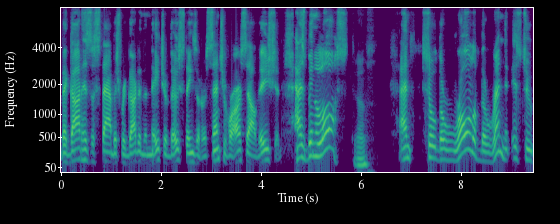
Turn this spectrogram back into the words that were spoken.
that God has established regarding the nature of those things that are essential for our salvation has been lost. Yes. And so the role of the remnant is to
